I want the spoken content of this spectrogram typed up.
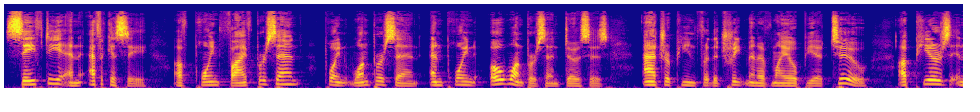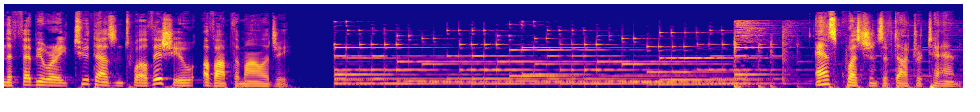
Safety and Efficacy of 0.5%, 0.1%, and 0.01% doses, Atropine for the Treatment of Myopia 2, appears in the February 2012 issue of Ophthalmology. Ask questions of Dr. Tan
